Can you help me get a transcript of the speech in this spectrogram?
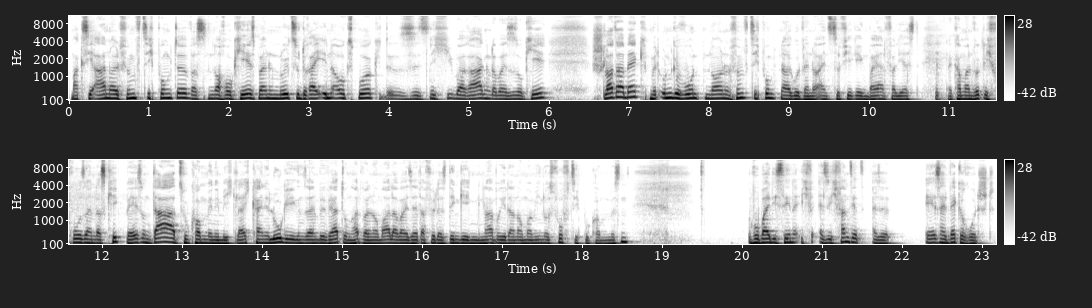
Maxi Arnold 50 Punkte, was noch okay ist bei einem 0 zu 3 in Augsburg. Das ist jetzt nicht überragend, aber es ist okay. Schlotterbeck mit ungewohnten 59 Punkten. Na gut, wenn du 1 zu 4 gegen Bayern verlierst, da kann man wirklich froh sein, dass Kickbase, und dazu kommen wir nämlich gleich, keine Logik in seinen Bewertungen hat, weil normalerweise hätte er für das Ding gegen Gnabry dann nochmal minus 50 bekommen müssen. Wobei die Szene, ich, also ich fand es jetzt, also er ist halt weggerutscht.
